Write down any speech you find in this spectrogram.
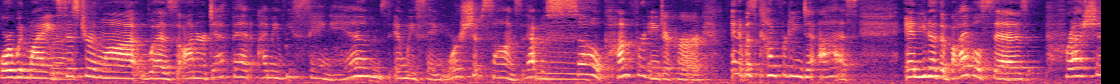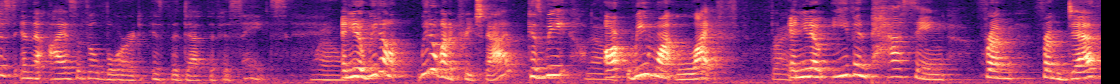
Or when my sister-in-law was on her deathbed, I mean, we sang hymns and we sang worship songs. That was so comforting to her, and it was comforting to us. And you know, the Bible says, "Precious in the eyes of the Lord is the death of His saints." Wow. And you know, we don't we don't want to preach that because we No. are, we want life. Right. And you know, even passing from from death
